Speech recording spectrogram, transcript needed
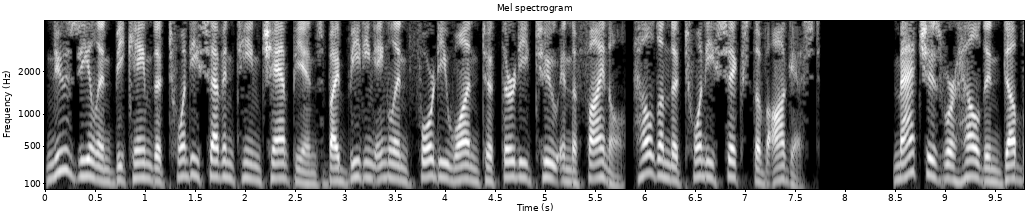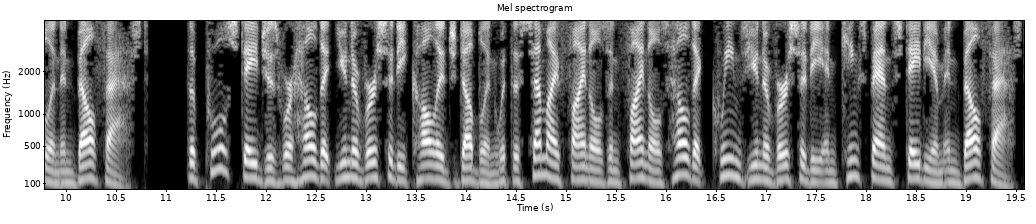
New Zealand became the 2017 champions by beating England 41 to 32 in the final, held on 26 August. Matches were held in Dublin and Belfast. The pool stages were held at University College Dublin with the semi-finals and finals held at Queen's University and Kingspan Stadium in Belfast.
